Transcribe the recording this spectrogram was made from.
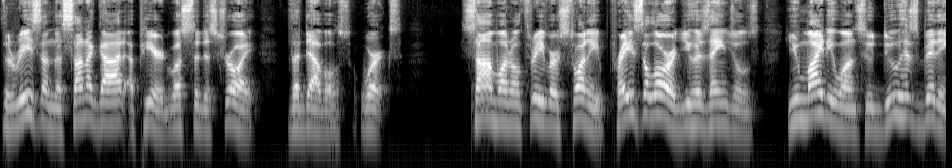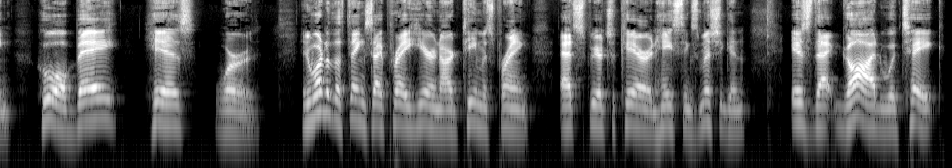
The reason the Son of God appeared was to destroy the devil's works. Psalm 103, verse 20 Praise the Lord, you his angels, you mighty ones who do his bidding, who obey his word. And one of the things I pray here, and our team is praying at Spiritual Care in Hastings, Michigan, is that God would take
